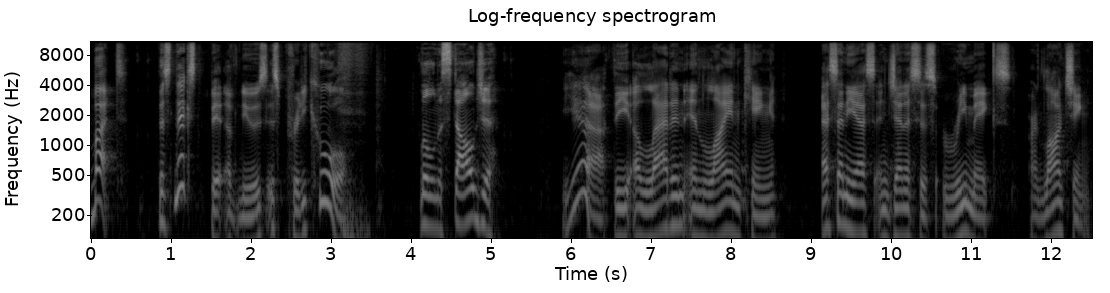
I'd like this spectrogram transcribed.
But this next bit of news is pretty cool. Little nostalgia. Yeah, the Aladdin and Lion King SNES and Genesis remakes are launching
